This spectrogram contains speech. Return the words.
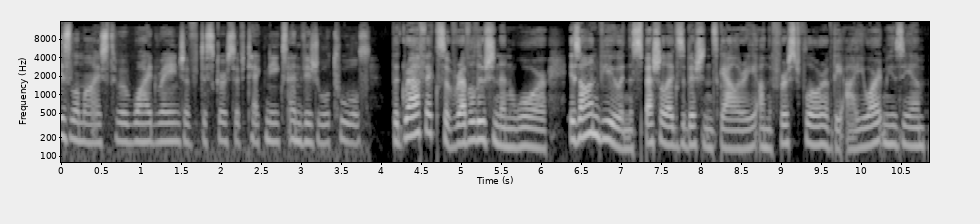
Islamized through a wide range of discursive techniques and visual tools. The graphics of revolution and war is on view in the Special Exhibitions Gallery on the first floor of the IU Art Museum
